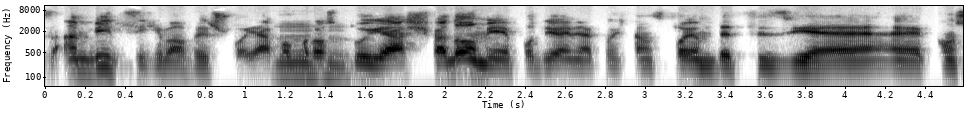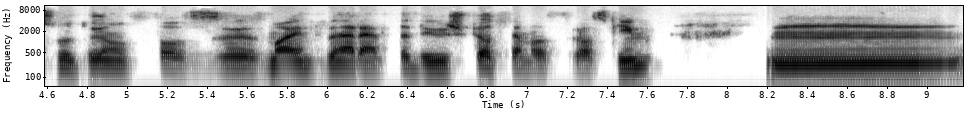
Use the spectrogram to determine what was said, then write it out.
z ambicji chyba wyszło. Ja po mm -hmm. prostu, ja świadomie podjąłem jakąś tam swoją decyzję, e, konsultując to z, z moim trenerem, wtedy już Piotrem Ostrowskim. Mm,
